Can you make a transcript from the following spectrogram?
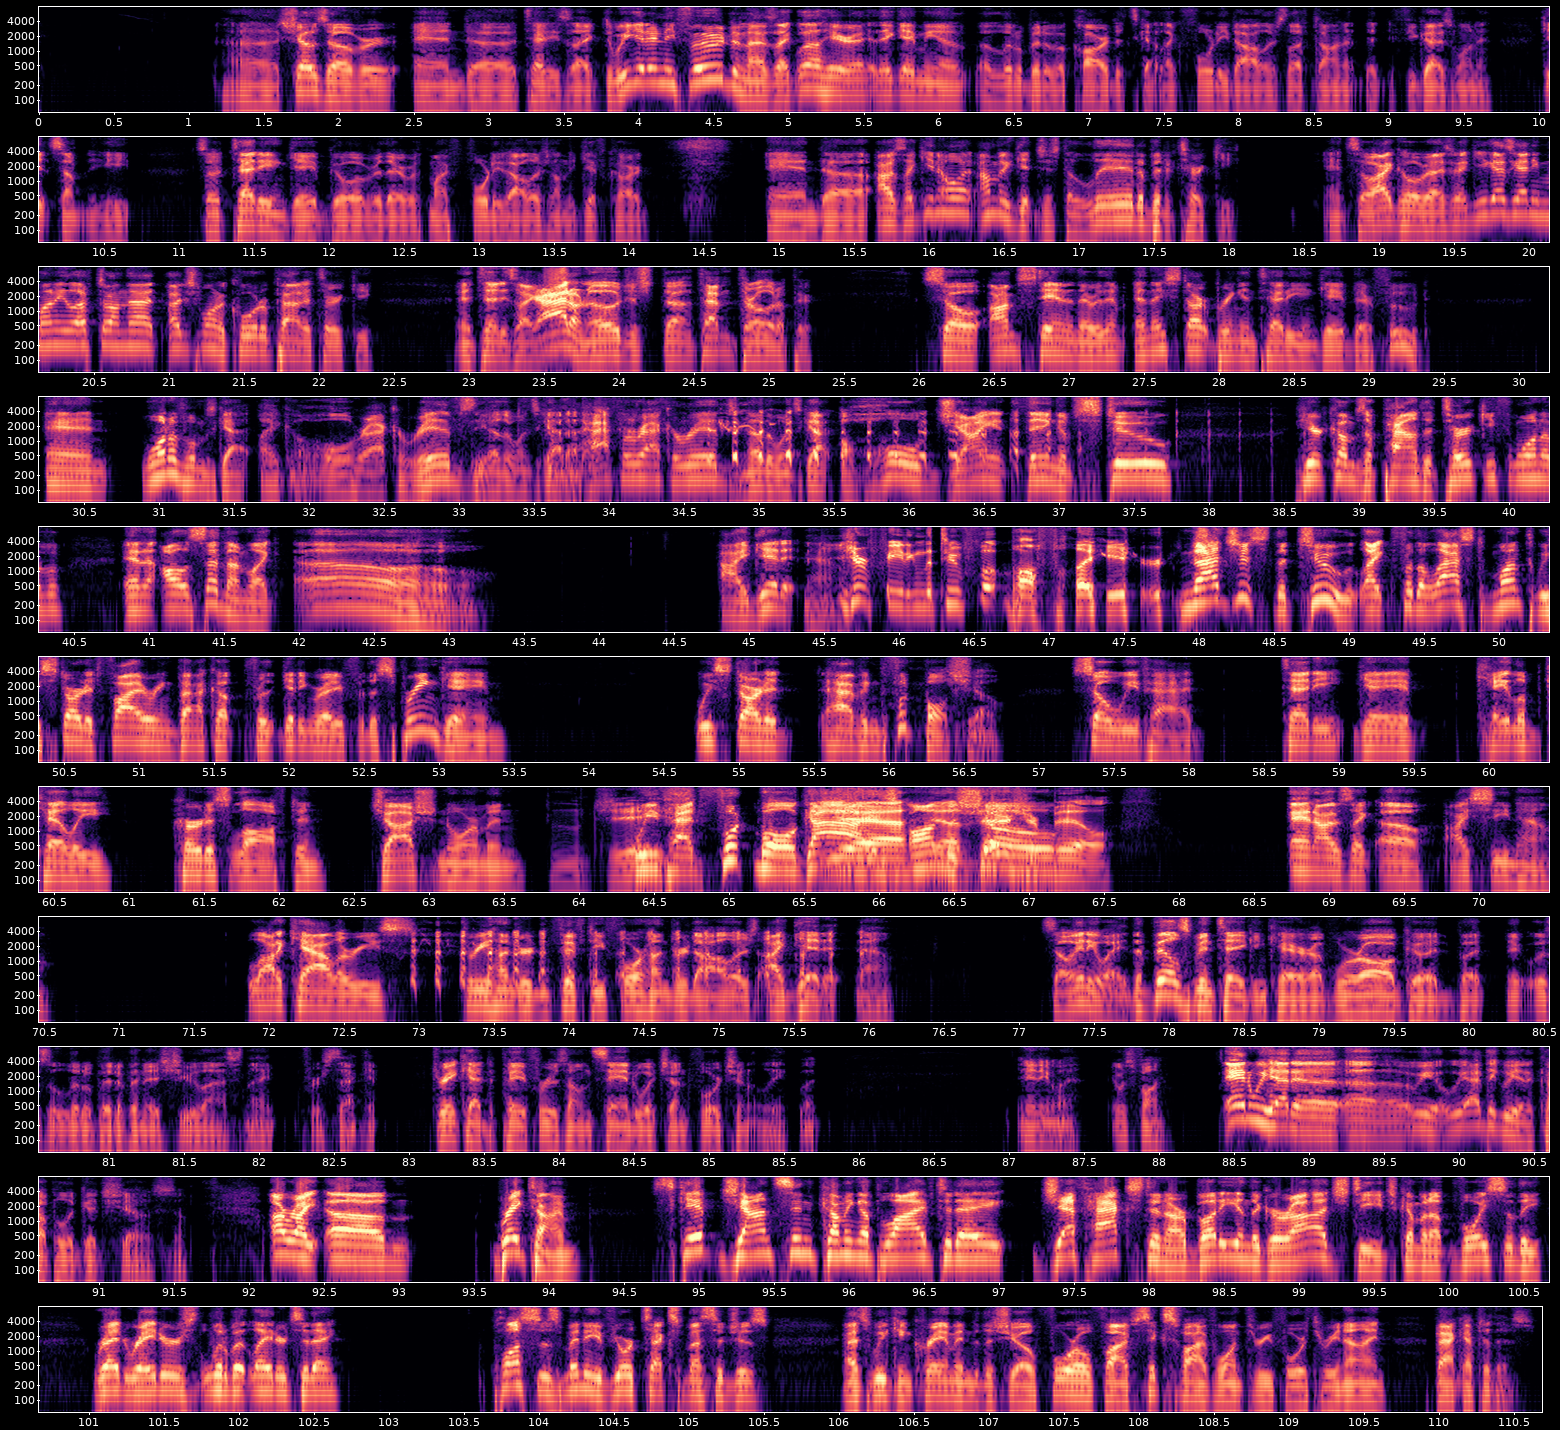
Uh, show's over, and uh, Teddy's like, "Do we get any food?" And I was like, "Well, here they gave me a, a little bit of a card that's got like forty dollars left on it. That if you guys want to get something to eat." So Teddy and Gabe go over there with my forty dollars on the gift card, and uh, I was like, "You know what? I'm gonna get just a little bit of turkey." And so I go over. I was like, "You guys got any money left on that? I just want a quarter pound of turkey." And Teddy's like, "I don't know. Just uh, have them throw it up here." So I'm standing there with him, and they start bringing Teddy and Gabe their food, and one of them's got like a whole rack of ribs. The other one's got a half a rack of ribs. Another one's got a whole giant thing of stew. Here comes a pound of turkey for one of them, and all of a sudden I'm like, "Oh." I get it now. You're feeding the two football players. Not just the two. Like for the last month, we started firing back up for getting ready for the spring game. We started having the football show. So we've had Teddy, Gabe, Caleb Kelly, Curtis Lofton, Josh Norman. Jeez. We've had football guys Yeah, on yeah, the There's your show. bill. And I was like, oh, I see now. A lot of calories, 350 $400. I get it now. So, anyway, the bill's been taken care of. We're all good, but it was a little bit of an issue last night for a second. Drake had to pay for his own sandwich, unfortunately. But anyway, it was fun. And we had a, uh, we, we, I think we had a couple of good shows. So. All right, um, break time. Skip Johnson coming up live today. Geoff Haxton, our buddy in the garage teach, coming up, voice of the Red Raiders a little bit later today. Plus, as many of your text messages as we can cram into the show. 405 651 3439. Back after this.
